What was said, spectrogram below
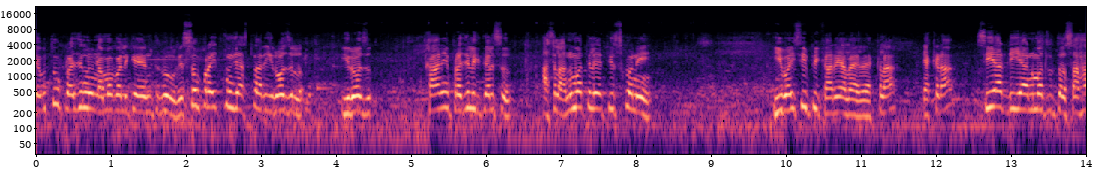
చెబుతూ ప్రజలను నమ్మబలికేందుకు విశ్వం ప్రయత్నం చేస్తున్నారు ఈ రోజుల్లో. ఈరోజు కానీ ప్రజలకు తెలుసు అసలు అనుమతులే తీసుకొని ఈ వైసీపీ కార్యాలయాలు ఎక్కడ ఎక్కడ సిఆర్డిఏ అనుమతులతో సహా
